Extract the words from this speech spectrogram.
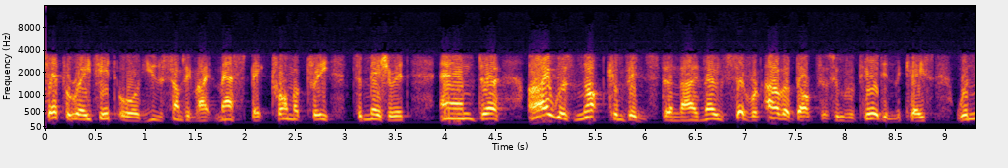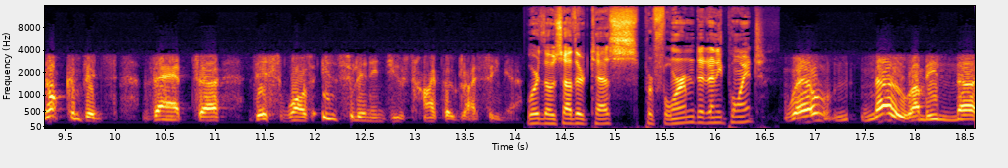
separate it or use something like mass spectrometry to measure it. And uh, I was not convinced, and I know several other doctors who've appeared in the case were not convinced that uh, this was insulin induced hypoglycemia. Were those other tests performed at any point? Well, n- no. I mean, uh,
